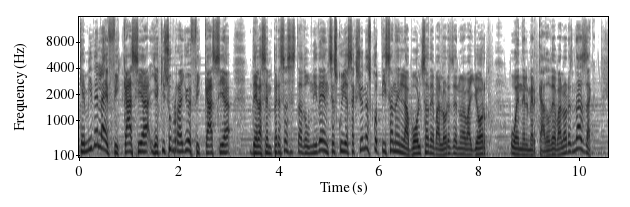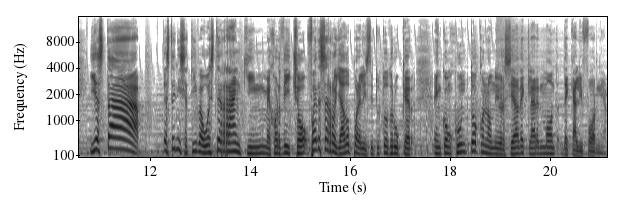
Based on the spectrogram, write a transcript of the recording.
que mide la eficacia, y aquí subrayo eficacia, de las empresas estadounidenses cuyas acciones cotizan en la Bolsa de Valores de Nueva York o en el mercado de valores Nasdaq. Y esta esta iniciativa o este ranking, mejor dicho, fue desarrollado por el Instituto Drucker en conjunto con la Universidad de Claremont de California.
